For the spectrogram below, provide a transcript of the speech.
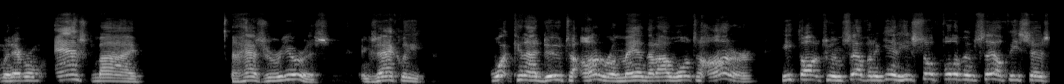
whenever asked by Ahasuerus exactly what can I do to honor a man that I want to honor, he thought to himself, and again, he's so full of himself, he says,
